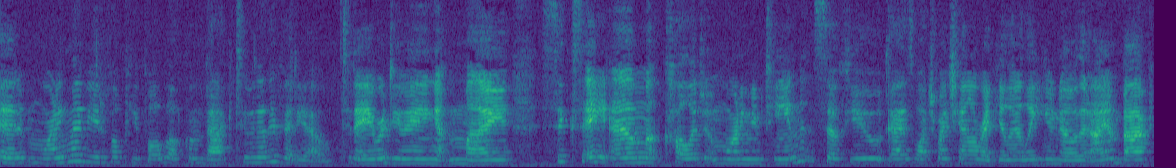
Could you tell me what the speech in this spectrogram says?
Good morning my beautiful people, welcome back to another video. Today we're doing my 6 a.m. college morning routine. So if you guys watch my channel regularly, you know that I am back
